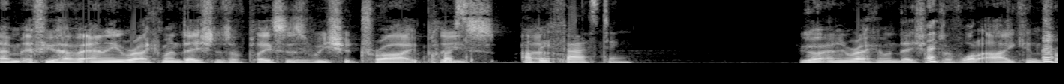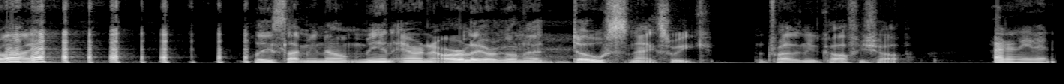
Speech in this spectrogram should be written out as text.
Um, if you have any recommendations of places we should try, please. I'll uh, be fasting. you got any recommendations of what I can try, please let me know. Me and Aaron early are going to dose next week to try the new coffee shop. I don't even.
